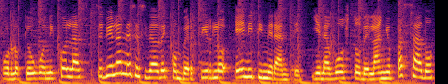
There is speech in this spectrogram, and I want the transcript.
por lo que Hugo Nicolás se vio la necesidad de convertirlo en itinerante y en agosto del año pasado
